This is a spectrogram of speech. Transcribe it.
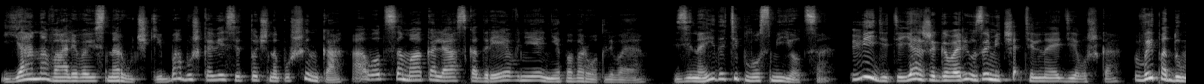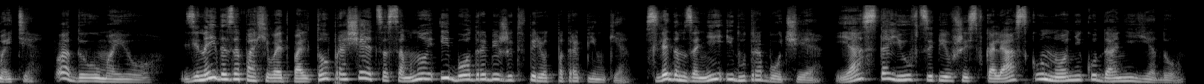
Я наваливаюсь на ручки. Бабушка весит точно пушинка, а вот сама коляска древняя, неповоротливая. Зинаида тепло смеется. «Видите, я же говорю, замечательная девушка. Вы подумайте». «Подумаю». Зинаида запахивает пальто, прощается со мной и бодро бежит вперед по тропинке. Следом за ней идут рабочие. Я стою, вцепившись в коляску, но никуда не еду.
